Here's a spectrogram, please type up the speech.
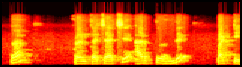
இப்போ ஃப்ரண்ட் தச்சாச்சு அடுத்து வந்து பட்டி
